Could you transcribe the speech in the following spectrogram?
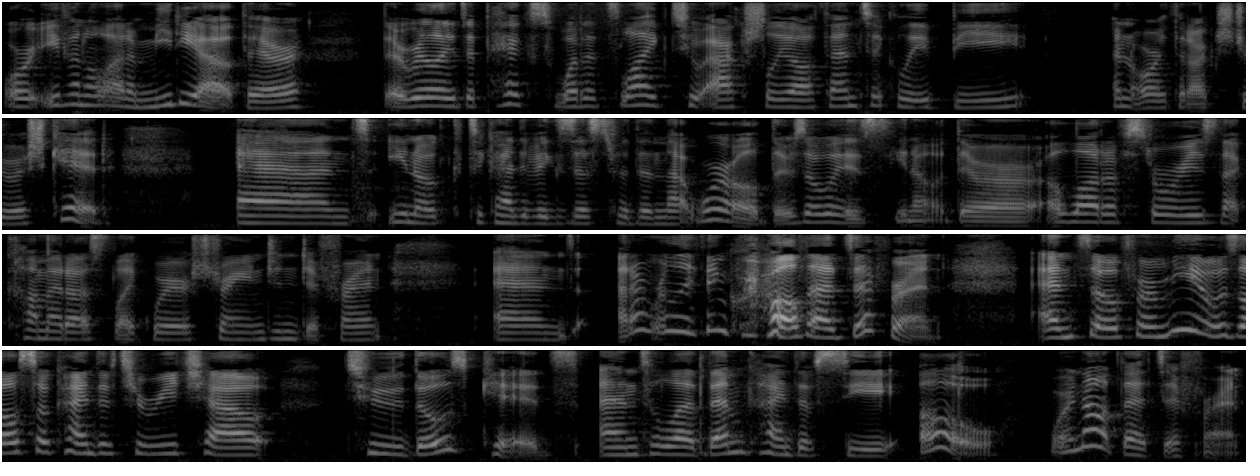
or even a lot of media out there that really depicts what it's like to actually authentically be an Orthodox Jewish kid and you know to kind of exist within that world there's always you know there are a lot of stories that come at us like we're strange and different and i don't really think we're all that different and so for me it was also kind of to reach out to those kids and to let them kind of see oh we're not that different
